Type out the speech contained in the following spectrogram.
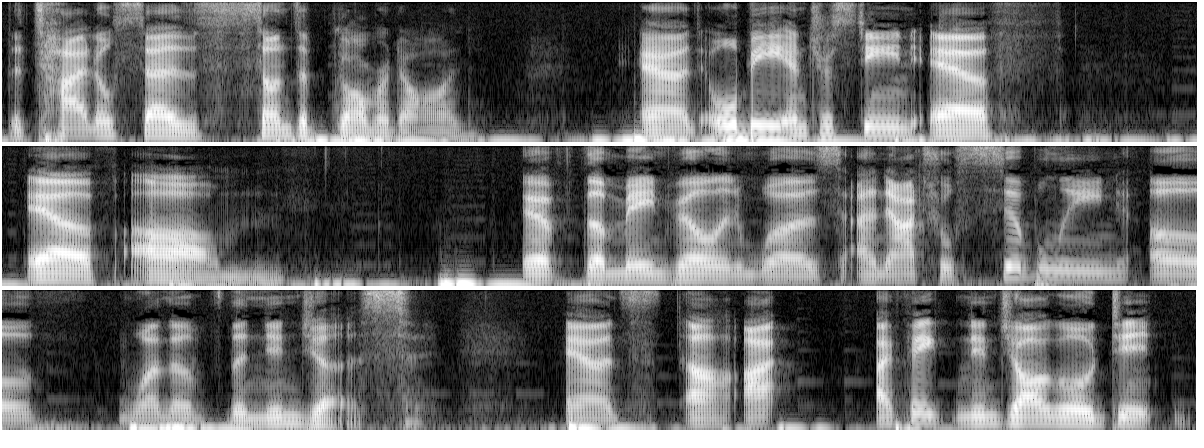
the title says Sons of Garmadon, and it will be interesting if if um if the main villain was an actual sibling of one of the ninjas. And uh, I I think Ninjago didn't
